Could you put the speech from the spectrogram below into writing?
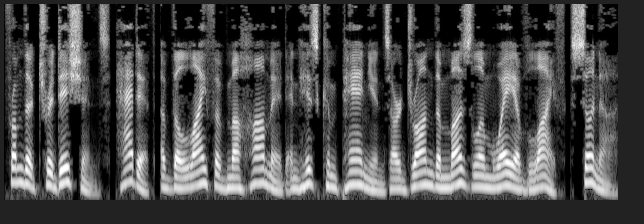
From the traditions hadith of the life of Muhammad and his companions are drawn the Muslim way of life sunnah,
